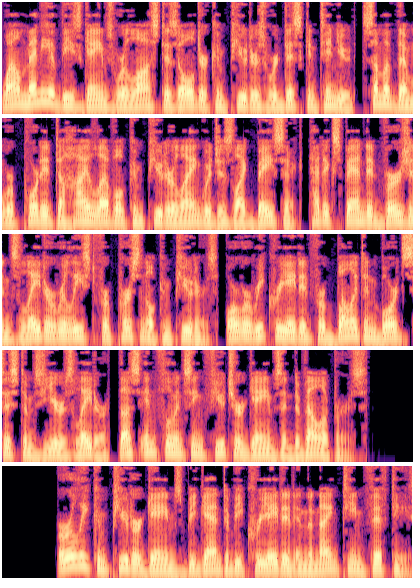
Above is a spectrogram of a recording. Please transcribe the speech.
While many of these games were lost as older computers were discontinued, some of them were ported to high-level computer languages like BASIC, had expanded versions later released for personal computers, or were recreated for bulletin board systems years later, thus influencing future games and developers. Early computer games began to be created in the 1950s,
